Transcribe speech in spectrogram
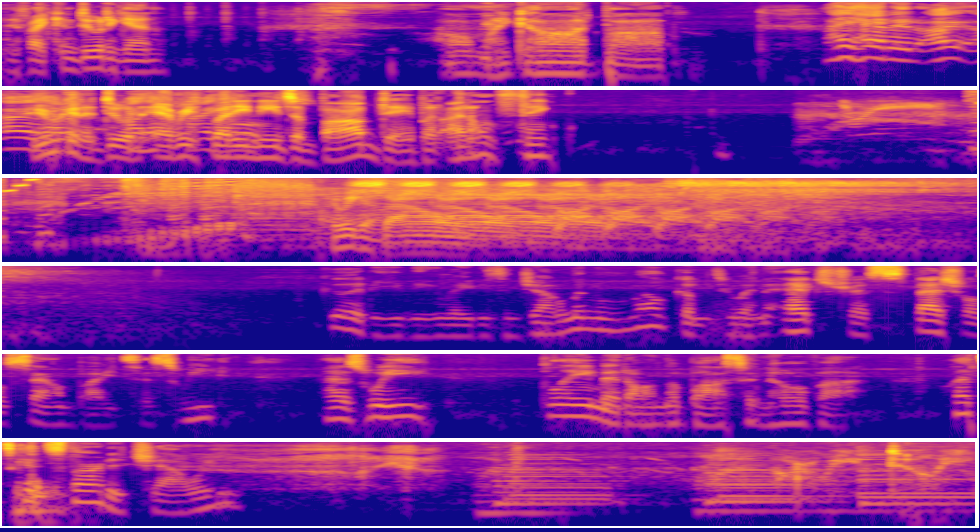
If I can do it again. Oh my god, Bob. I had it. I. I You were gonna do I it had everybody needs a. Bob day, but I don't think Here we go. Good evening, ladies and gentlemen, and welcome to an extra special Soundbites this week as we blame it on the bossa nova. Let's get started, shall we? What are we doing?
